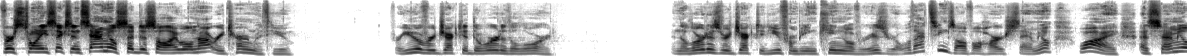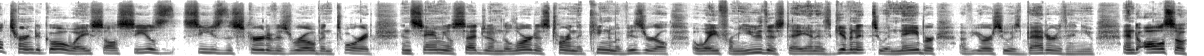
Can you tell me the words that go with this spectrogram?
Verse 26. And Samuel said to Saul, I will not return with you, for you have rejected the word of the Lord and the Lord has rejected you from being king over Israel. Well, that seems awful harsh, Samuel. Why? As Samuel turned to go away, Saul seized, seized the skirt of his robe and tore it. And Samuel said to him, The Lord has torn the kingdom of Israel away from you this day and has given it to a neighbor of yours who is better than you. And also,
